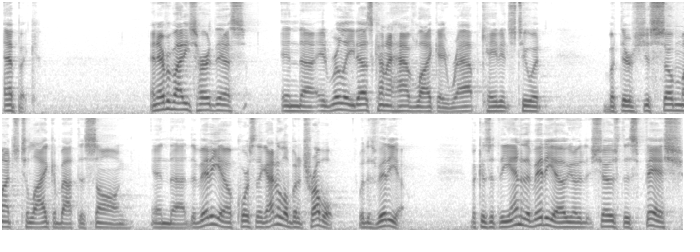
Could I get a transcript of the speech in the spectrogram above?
Epic. And everybody's heard this, and uh, it really does kind of have like a rap cadence to it. But there's just so much to like about this song. And uh, the video, of course, they got a little bit of trouble with this video because at the end of the video, you know, it shows this fish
